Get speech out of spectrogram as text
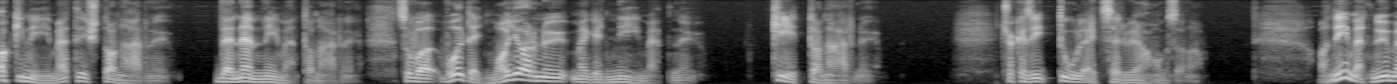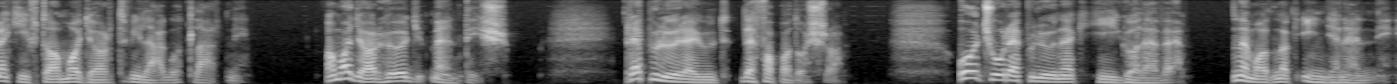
aki német és tanárnő, de nem német tanárnő. Szóval volt egy magyar nő, meg egy német nő. Két tanárnő. Csak ez így túl egyszerűen hangzana. A német nő meghívta a magyart világot látni. A magyar hölgy ment is. Repülőre ült, de fapadosra. Olcsó repülőnek híga leve. Nem adnak ingyen enni.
